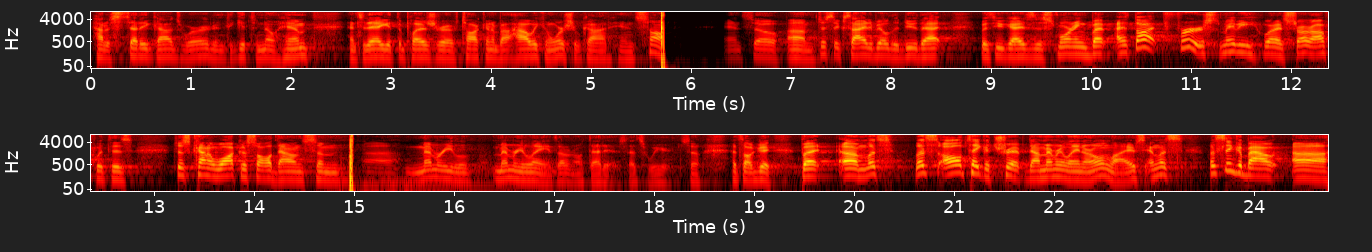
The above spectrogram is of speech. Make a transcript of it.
how to study God's Word and to get to know Him. And today I get the pleasure of talking about how we can worship God in song. And so, um, just excited to be able to do that with you guys this morning. But I thought first, maybe what I'd start off with is just kind of walk us all down some uh, memory memory lanes. I don't know what that is. That's weird. So that's all good. But um, let's let's all take a trip down memory lane in our own lives, and let's let's think about uh,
